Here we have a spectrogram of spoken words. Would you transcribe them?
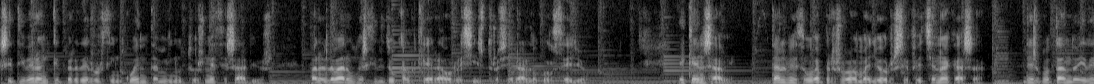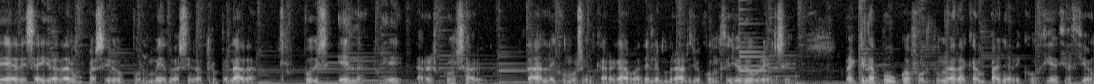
se tiveran que perder os 50 minutos necesarios para levar un escrito calquera ao Rexistro Xeral do Concello. E quen sabe, tal vez unha persoa maior se feche na casa, desbotando a idea de sair a dar un paseo por medo a ser atropelada, pois ela é a responsável tal e como se encargaba de lembrarlle o Concello de Ourense naquela pouco afortunada campaña de concienciación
